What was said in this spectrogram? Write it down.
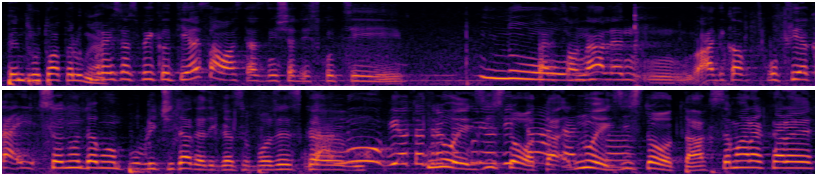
pentru toată lumea. Vrei să spui cât e sau astea sunt niște discuții nu, personale? Adică cu fiecare... să nu dăm în publicitate, adică să pozez că Dar nu, eu te întreb nu de există o curiozitate, nu adică- există o taxă mare care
